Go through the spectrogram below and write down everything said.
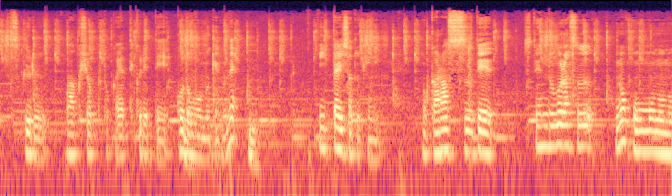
作るワークショップとかやってくれて子供向けのねうん行ったりした時にガラスでステンドグラスの本物の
